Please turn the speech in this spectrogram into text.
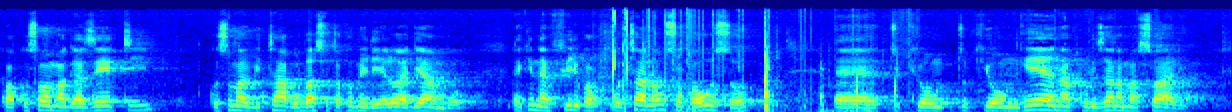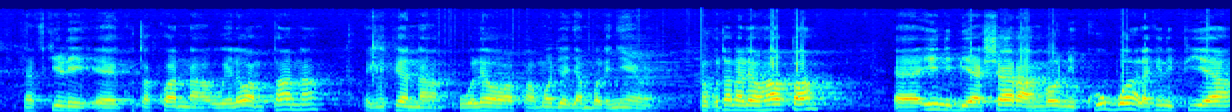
kwa kusoma magazeti, kusoma vitabu basi utakuwa umelielewa jambo, lakini nafikiri kwa kukutana uso kwa uso eh, tukiongea na kuulizana maswali nafikiri eh, kutakuwa na uelewa mpana, lakini pia na uelewa wa pamoja jambo lenyewe. Tumekutana leo hapa eh, hii ni biashara ambayo ni kubwa, lakini pia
